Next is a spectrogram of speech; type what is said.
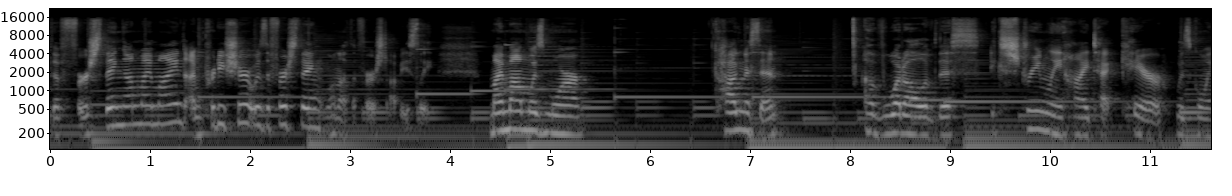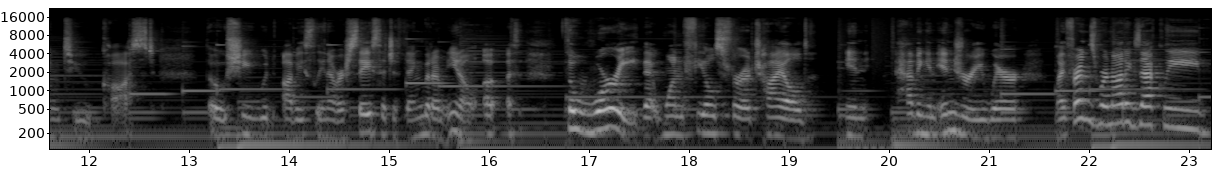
the first thing on my mind. I'm pretty sure it was the first thing. Well, not the first, obviously. My mom was more cognizant of what all of this extremely high tech care was going to cost. Though she would obviously never say such a thing, but I'm, you know, a, a, the worry that one feels for a child in having an injury where my friends were not exactly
